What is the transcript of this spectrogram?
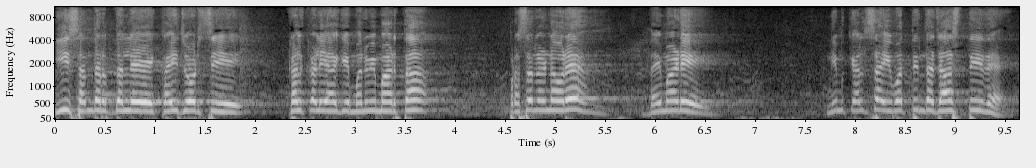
ಈ ಸಂದರ್ಭದಲ್ಲಿ ಕೈ ಜೋಡಿಸಿ ಕಳ್ಕಳಿಯಾಗಿ ಮನವಿ ಮಾಡ್ತಾ, ಪ್ರಸನ್ನಣ್ಣವರೇ, ದಯಮಾಡಿ ನಿಮ್ಮ ಕೆಲಸ ಇವತ್ತಿಂದ ಜಾಸ್ತಿ ಇದೆ.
